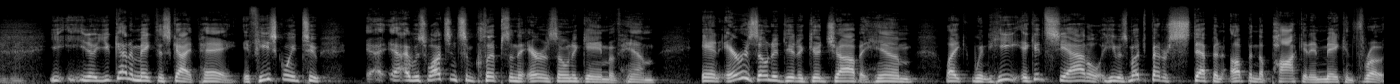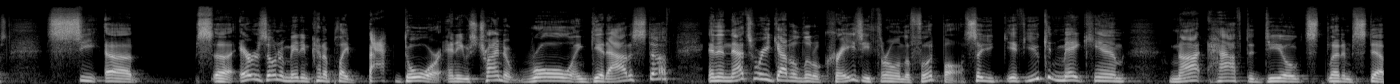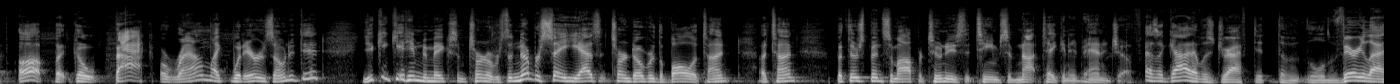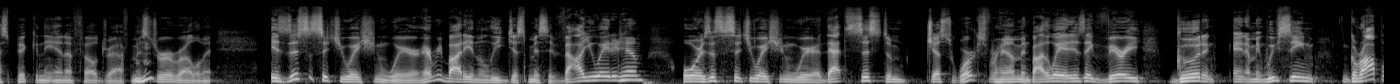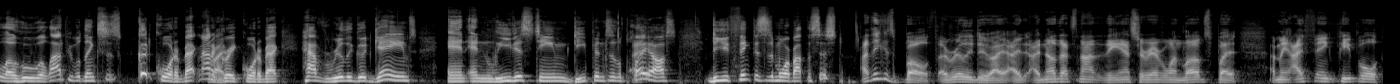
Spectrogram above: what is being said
You, you know, you got to make this guy pay if he's going to. I, I was watching some clips in the Arizona game of him. And Arizona did a good job of him. Like when he against Seattle, he was much better stepping up in the pocket and making throws. See, uh, uh, Arizona made him kind of play back door, and he was trying to roll and get out of stuff. And then that's where he got a little crazy throwing the football. So you, if you can make him not have to deal, let him step up, but go back around like what Arizona did, you can get him to make some turnovers. The numbers say he hasn't turned over the ball a ton, a ton, but there's been some opportunities that teams have not taken advantage of. As a guy that was drafted the, very last pick in the NFL draft, Mm-hmm. Mr. Irrelevant, is this a situation where everybody in the league just misevaluated him? Or is this a situation where that system just works for him? And by the way, it is a very good and, and I mean we've seen Garoppolo, who a lot of people think is a good quarterback, not Right. a great quarterback, have really good games and and lead his team deep into the playoffs. Do you think this is more about the system? I think it's both. I really do. I, I I know that's not the answer everyone loves, but I mean I think people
